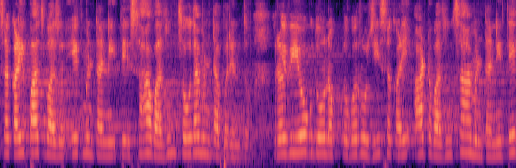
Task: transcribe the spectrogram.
सकाळी पाच वाजून एक मिनिटांनी ते सहा वाजून चौदा मिनिटापर्यंत. रवियोग दोन ऑक्टोबर रोजी सकाळी आठ वाजून सहा मिनिटांनी ते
